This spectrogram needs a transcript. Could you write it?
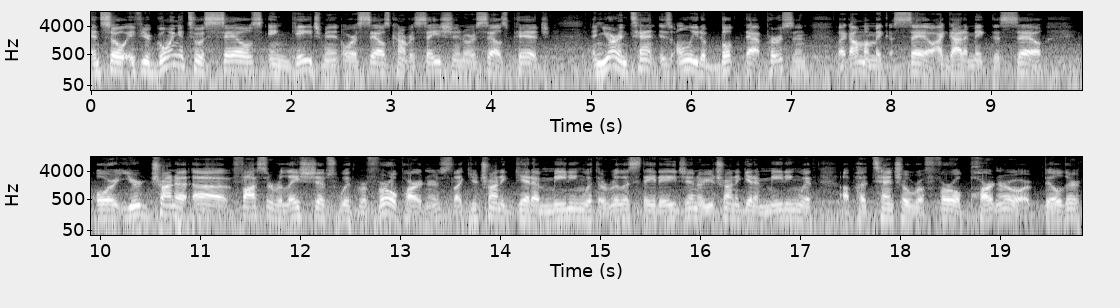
And so if you're going into a sales engagement or a sales conversation or a sales pitch, and your intent is only to book that person, like I'm gonna make a sale, I gotta make this sale, or you're trying to uh, foster relationships with referral partners, like you're trying to get a meeting with a real estate agent, or you're trying to get a meeting with a potential referral partner or builder,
